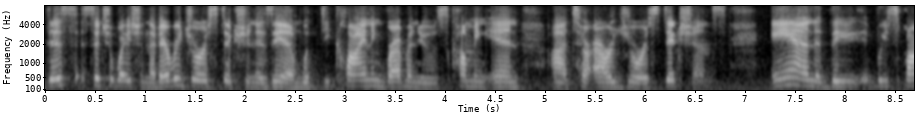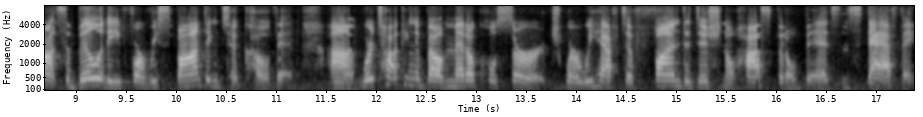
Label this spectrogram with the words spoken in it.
this situation that every jurisdiction is in, with declining revenues coming in uh, to our jurisdictions, and the responsibility for responding to COVID. Uh, we're talking about medical surge, where we have to fund additional hospital beds and staffing.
